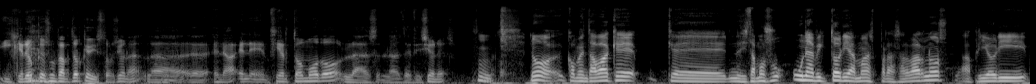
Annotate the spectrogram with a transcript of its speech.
y, y creo que es un factor que distorsiona, la- eh, en, en- en cierto modo, las, las decisiones. Hmm. No, comentaba que, que necesitamos una victoria más para salvarnos. A priori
